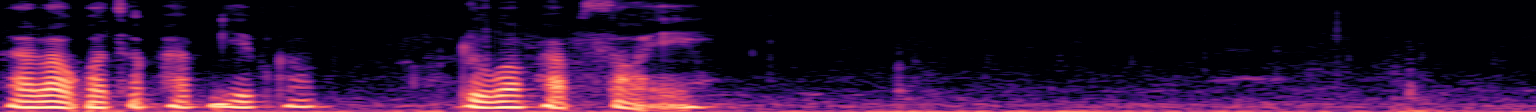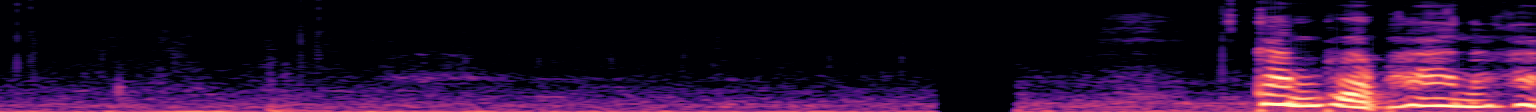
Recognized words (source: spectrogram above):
แล้วเราก็จะพับเย็บเขาหรือว่าพับสอยการเผื่อผ้านะคะ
